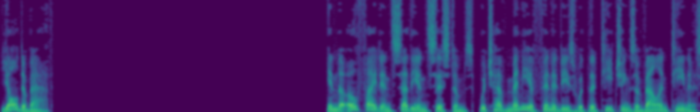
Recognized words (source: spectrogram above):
Yaldabaoth In the Ophite and Sethian systems, which have many affinities with the teachings of Valentinus,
